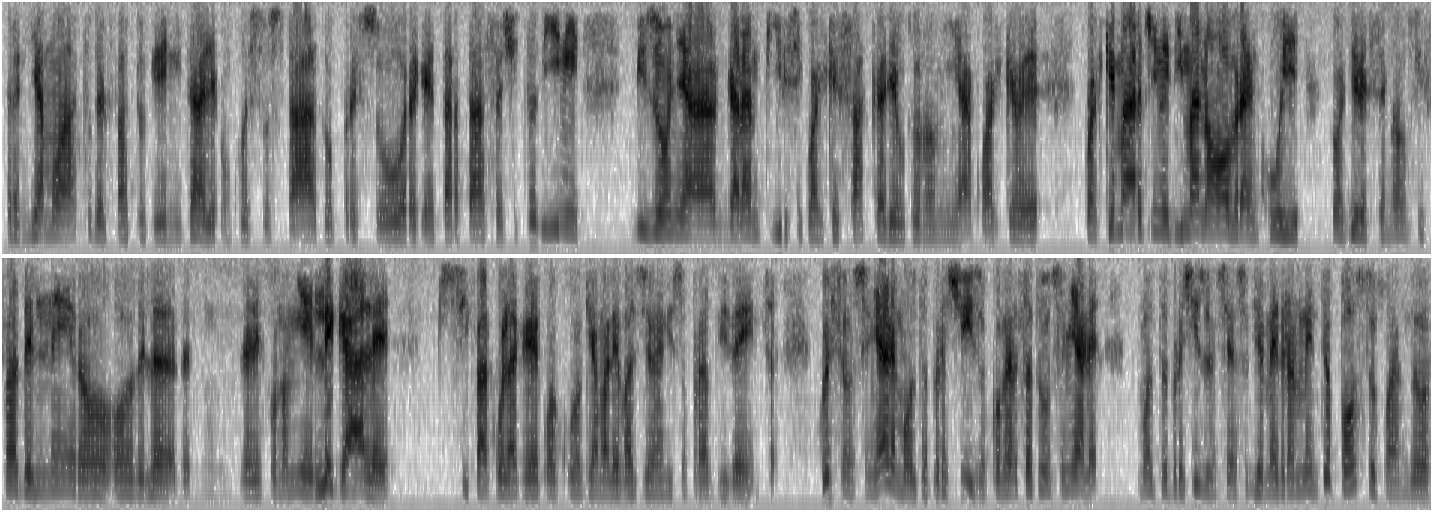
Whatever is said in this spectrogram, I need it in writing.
prendiamo atto del fatto che in Italia con questo Stato oppressore che tartassa ai cittadini bisogna garantirsi qualche sacca di autonomia, qualche, qualche margine di manovra in cui dire, se non si fa del nero o del, dell'economia illegale si fa quella che qualcuno chiama l'evasione di sopravvivenza. Questo è un segnale molto preciso, come era stato un segnale molto preciso in senso diametralmente opposto quando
